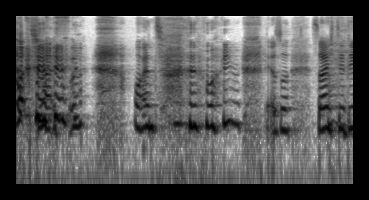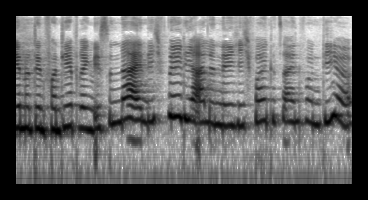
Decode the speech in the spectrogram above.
Gott, scheiße. Und er so, soll ich dir den und den von dir bringen? Ich so, nein, ich will die alle nicht. Ich wollte jetzt einen von dir.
